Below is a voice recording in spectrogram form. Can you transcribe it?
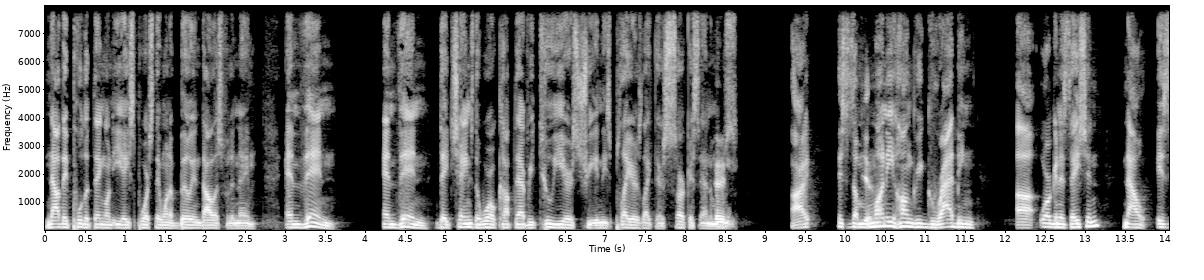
Now they pulled a thing on EA Sports. They want a billion dollars for the name. And then, and then they changed the World Cup to every two years, treating these players like they're circus animals. All right. This is a money hungry, grabbing uh, organization. Now, is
